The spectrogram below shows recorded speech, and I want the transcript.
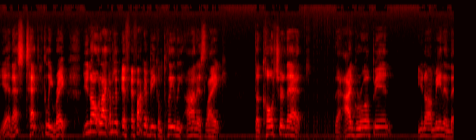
Yeah, that's technically rape. You know, like I'm just, if if I could be completely honest, like the culture that that I grew up in, you know what I mean, in the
